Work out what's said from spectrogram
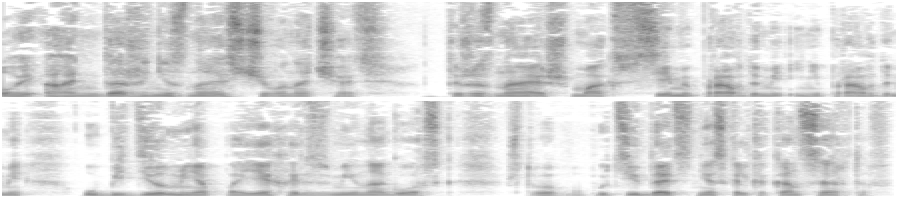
Ой, Ань, даже не знаю, с чего начать. Ты же знаешь, Макс всеми правдами и неправдами убедил меня поехать в Змеиногорск, чтобы по пути дать несколько концертов.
